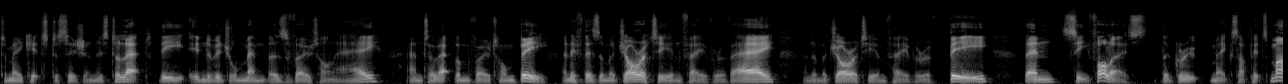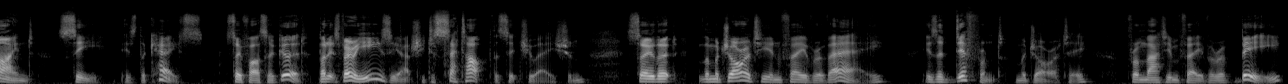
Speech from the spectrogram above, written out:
to make its decision is to let the individual members vote on A and to let them vote on B. And if there's a majority in favour of A and a majority in favour of B, then C follows. The group makes up its mind. C is the case. So far, so good. But it's very easy, actually, to set up the situation so that the majority in favour of A is a different majority from that in favour of B,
